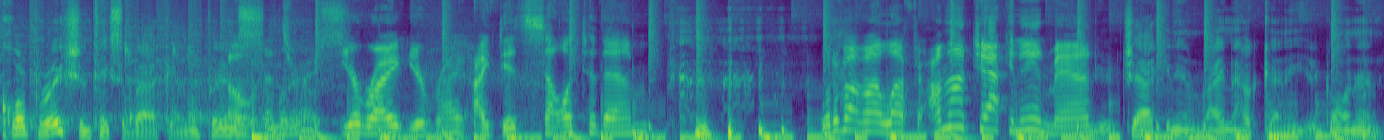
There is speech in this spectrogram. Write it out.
corporation takes it back and we put it in Oh, that's somebody right. else. You're right. You're right. I did sell it to them. what about my left? I'm not jacking in, man. You're jacking in right now, Gunny. You're going in.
